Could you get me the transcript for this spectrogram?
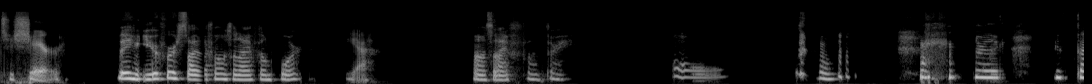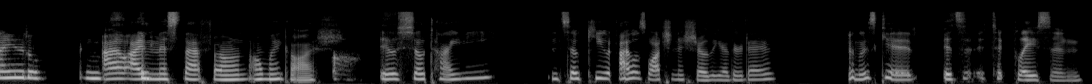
to share. Then your first iPhone was an iPhone four. Yeah. Oh, Mine was an iPhone three. Oh. They're like these tiny little things. I I missed that phone. Oh my gosh. Oh. It was so tiny and so cute. I was watching a show the other day, and this kid, it's it took place in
